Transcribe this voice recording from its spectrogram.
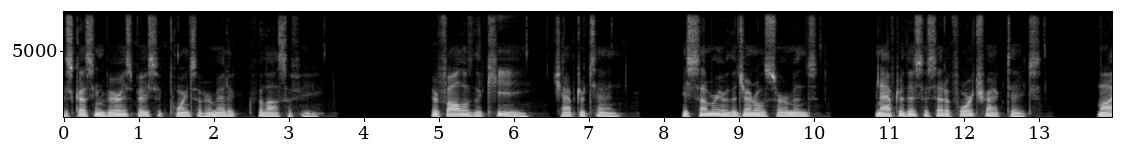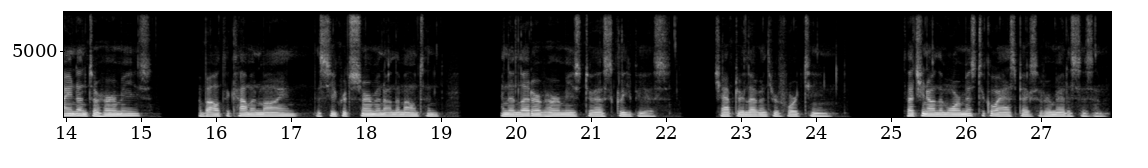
discussing various basic points of Hermetic philosophy. There follows the key, chapter 10, a summary of the general sermons, and after this, a set of four tractates Mind unto Hermes, About the Common Mind, The Secret Sermon on the Mountain, and the Letter of Hermes to Asclepius, chapter 11 through 14, touching on the more mystical aspects of Hermeticism.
